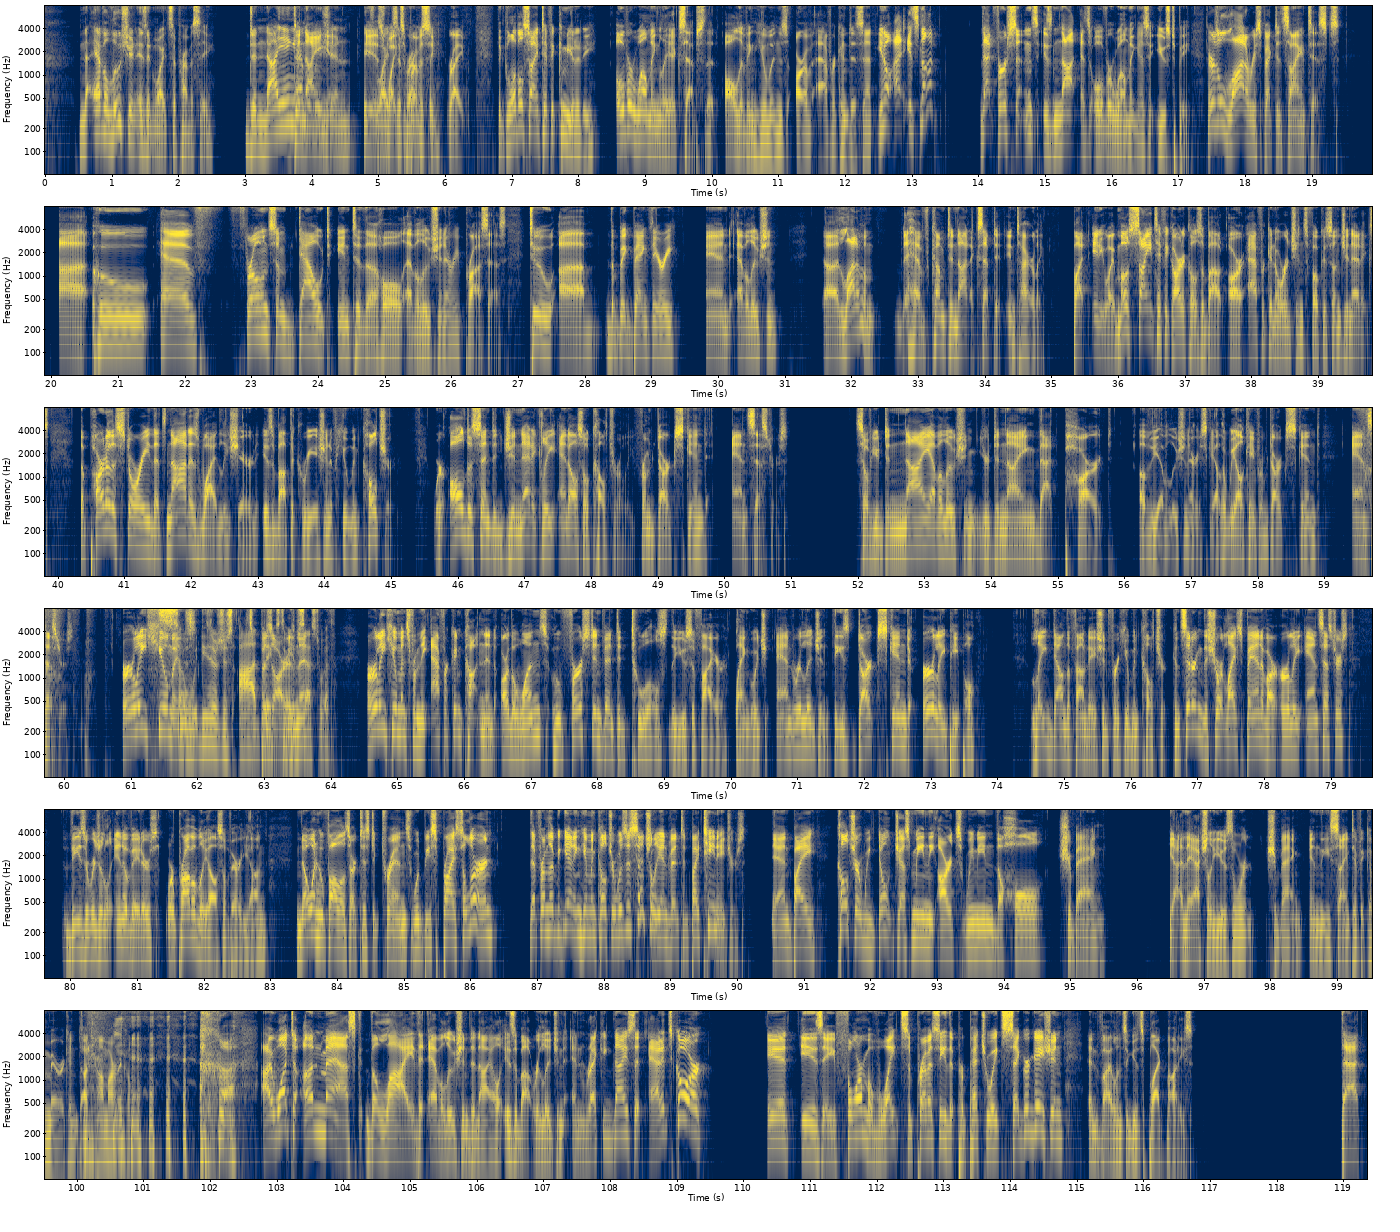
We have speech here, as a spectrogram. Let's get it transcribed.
n- evolution isn't white supremacy. Denying, denying evolution is, is white, supremacy. Right. The global scientific community overwhelmingly accepts that all living humans are of African descent. You know, it's not that first sentence is not as overwhelming as it used to be. There's a lot of respected scientists uh, who have thrown some doubt into the whole evolutionary process, to uh, the Big Bang Theory and evolution. Uh, a lot of them have come to not accept it entirely. But anyway, most scientific articles about our African origins focus on genetics. The part of the story that's not as widely shared is about the creation of human culture. We're all descended genetically and also culturally from dark skinned ancestors. So if you deny evolution, you're denying that part of the evolutionary scale that we all came from dark skinned ancestors. Early humans. So these are just odd bizarre, things to be isn't it? obsessed with. Early humans from the African continent are the ones who first invented tools, the use of fire, language, and religion. These dark skinned early people laid down the foundation for human culture. Considering the short lifespan of our early ancestors, these original innovators were probably also very young. No one who follows artistic trends would be surprised to learn that from the beginning, human culture was essentially invented by teenagers. And by culture, we don't just mean the arts, we mean the whole shebang. Yeah, and they actually use the word shebang in the scientificamerican.com article. I want to unmask the lie that evolution denial is about religion and recognize that at its core, it is a form of white supremacy that perpetuates segregation and violence against black bodies. That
